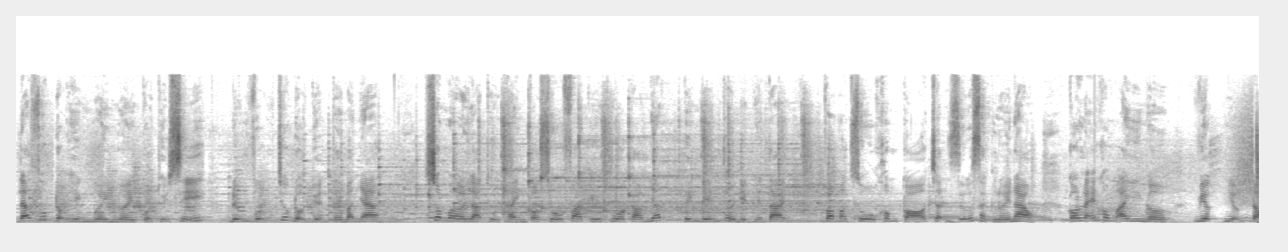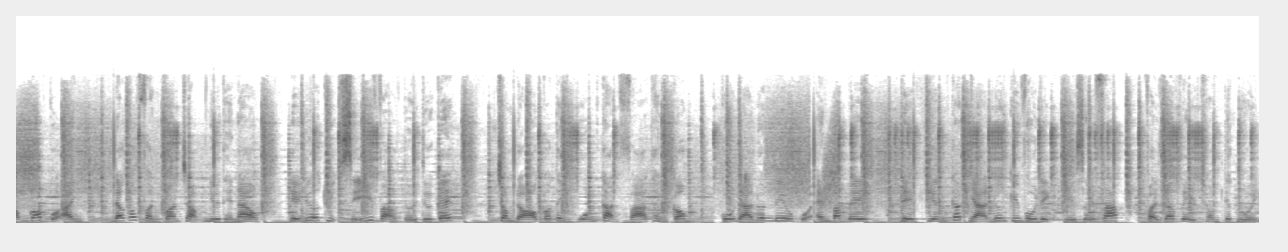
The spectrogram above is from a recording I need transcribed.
đã giúp đội hình 10 người của Thụy Sĩ đứng vững trước đội tuyển Tây Ban Nha. Sommer là thủ thành có số pha cứu thua cao nhất tính đến thời điểm hiện tại và mặc dù không có trận giữ sạch lưới nào, có lẽ không ai nghi ngờ việc những đóng góp của anh đã góp phần quan trọng như thế nào để đưa Thụy Sĩ vào tới tứ kết. Trong đó có tình huống cản phá thành công, cú đá luân lưu của Mbappe để khiến các nhà đương kim vô địch thế giới Pháp phải ra về trong tiếc nuối.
